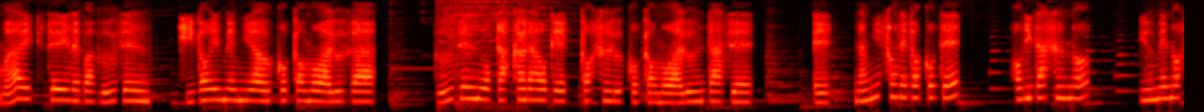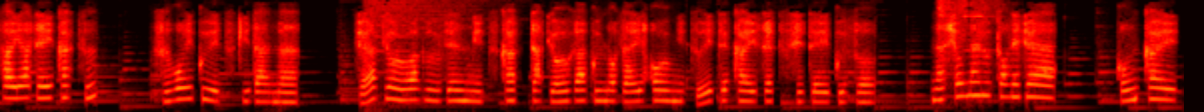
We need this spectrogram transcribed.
まあ生きていれば偶然、ひどい目に遭うこともあるが、偶然お宝をゲットすることもあるんだぜ。え、何それどこで？掘り出すの？夢のファイア生活？すごい食いつきだな。じゃあ今日は偶然見つかった驚愕の財宝について解説していくぞ。ナショナルトレジャー。今回、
